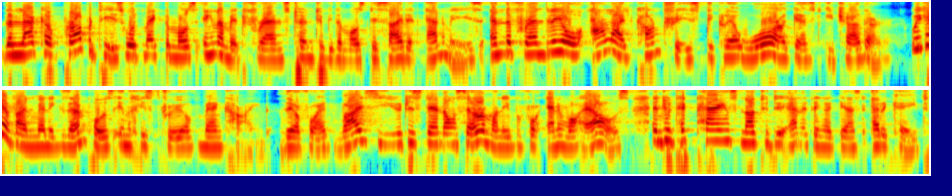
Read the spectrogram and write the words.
The lack of properties would make the most intimate friends turn to be the most decided enemies, and the friendly or allied countries declare war against each other. We can find many examples in the history of mankind. Therefore, I advise you to stand on ceremony before anyone else and to take pains not to do anything against etiquette,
